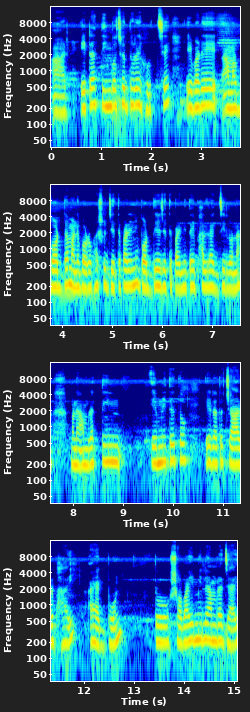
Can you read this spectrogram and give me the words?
আর এটা তিন বছর ধরে হচ্ছে। এবারে আমার বর্দা মানে বড় ভাসুর যেতে পারেনি, বর্দিও যেতে পারেনি, তাই ভালো লাগছিল না। মানে আমরা তিন, এমনিতে তো এরা তো চার ভাই আর এক বোন। তো সবাই মিলে আমরা যাই।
